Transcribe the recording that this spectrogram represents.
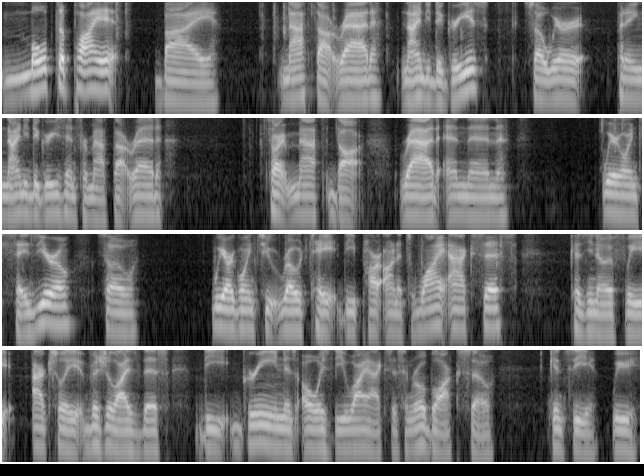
multiply it by math.rad 90 degrees. So we're putting 90 degrees in for math.rad, sorry, math.rad, and then we're going to say zero. So we are going to rotate the part on its y-axis because you know if we actually visualize this the green is always the y-axis in roblox so you can see we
